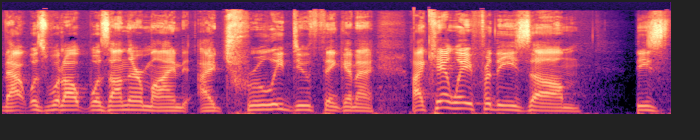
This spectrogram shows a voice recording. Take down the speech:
that was what was on their mind. I truly do think, and I I can't wait for these um these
